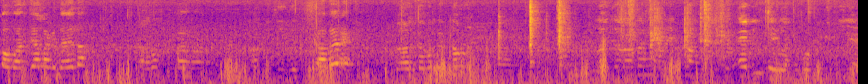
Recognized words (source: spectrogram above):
ਕਵਰ ਜਿਹਾ ਲੱਗਦਾ ਇਹਦਾ ਕਵਰ ਕਵਰ ਹੈ ਕਵਰ ਦਿੱਤਾ ਹੁਣ ਲੈ ਚਲਾ ਤਾਂ ਹੁਣ ਇਹ ਕੰਮ ਐਡਿਟ ਦੇਖ ਲੈ ਫੋਟੋ ਕੀ ਹੈ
